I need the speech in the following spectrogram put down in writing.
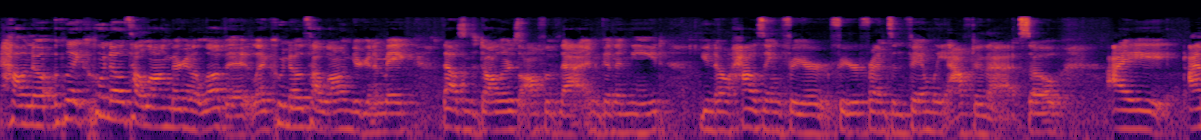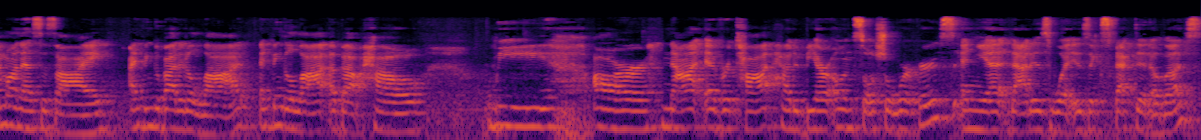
how no like who knows how long they're gonna love it like who knows how long you're gonna make thousands of dollars off of that and gonna need you know housing for your for your friends and family after that so I I'm on SSI. I think about it a lot. I think a lot about how we are not ever taught how to be our own social workers, and yet that is what is expected of us.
